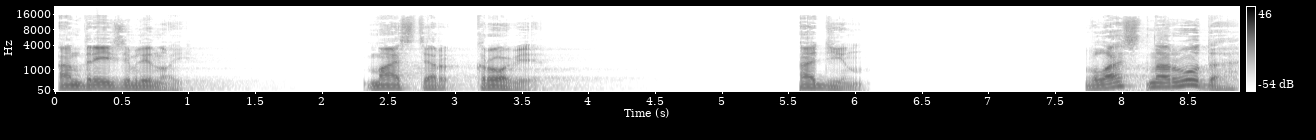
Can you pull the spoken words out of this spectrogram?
Андрей Земляной. Мастер крови. 1. Власть народа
